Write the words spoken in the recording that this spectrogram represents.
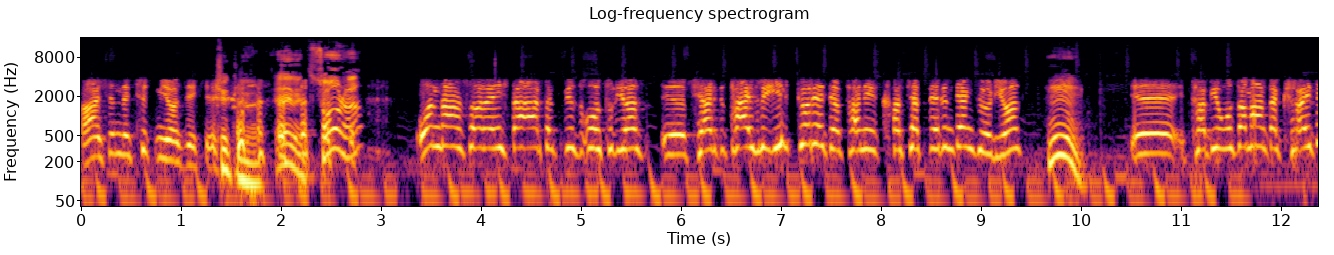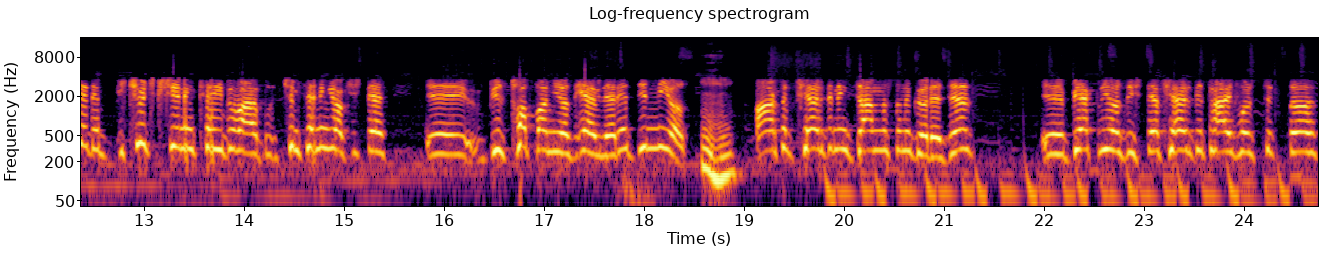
Aa, şimdi çıkmıyor Zeki. Çıkmıyor. Evet sonra Ondan sonra işte artık biz oturuyoruz. E, Ferdi Tayfur'u ilk göreceğiz. Hani kasetlerinden görüyoruz. hmm, E, tabii o zaman da köyde de 2-3 kişinin teybi var. Kimsenin yok işte. e, biz toplanıyoruz evlere dinliyoruz. hı hı. Artık Ferdi'nin canlısını göreceğiz. E, bekliyoruz işte Ferdi Tayfur çıktı.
